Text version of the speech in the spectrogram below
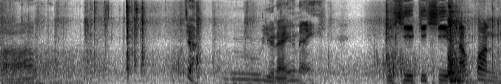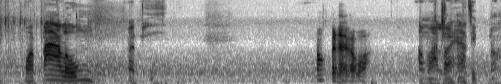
ครับจ้ะ อู้อยู่ไหนอยู่ไหนกี่ขีดกี่ขีดครับก่อนมอต้าลงตอนนี้เอ้าไปไหนแล้ววะประมาณร้อยห้าสิบเนาะ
